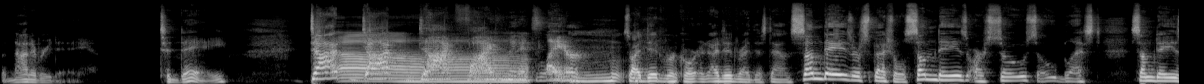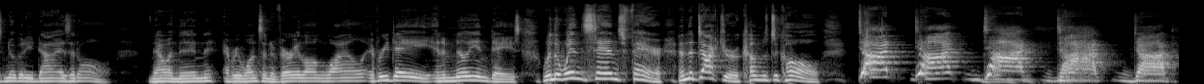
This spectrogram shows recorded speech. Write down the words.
But not every day. Today. Dot uh, dot dot. Five minutes later. So I did record it. I did write this down. Some days are special. Some days are so so blessed. Some days nobody dies at all. Now and then, every once in a very long while, every day in a million days, when the wind stands fair and the doctor comes to call. Dot dot dot dot dot.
